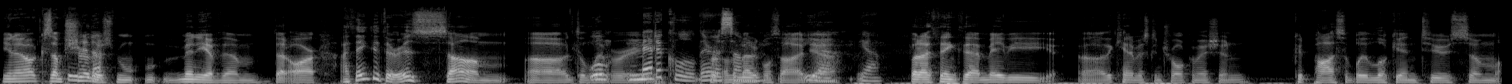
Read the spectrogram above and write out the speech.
You know, because I'm Speed sure there's m- many of them that are. I think that there is some uh, Well, delivery. medical. There for- are on the some medical side, yeah. yeah. But I think that maybe uh, the Cannabis Control Commission could possibly look into some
